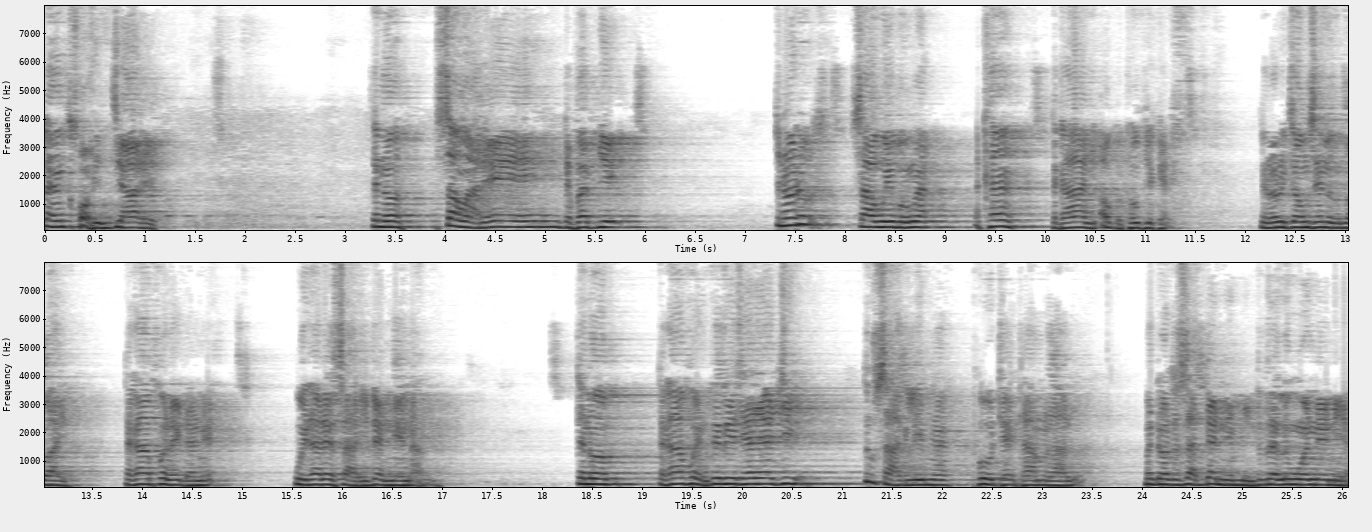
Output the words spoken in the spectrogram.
လမ်းခေါ်ရင်ကြားတယ်ကျွန်တော်စောင့်ရတယ်တပတ်ပြည့်ကျွန်တော်တို့စာဝေပုံက အခန်းတကားကနေအောက်ကထိုးပြစ်ခဲ့ကျွန်တော်တို့ကြောင်းစင်းလို့သွားရင်တကားဖွင့်လိုက်တဲ့နဲ့ဝေထားတဲ့စာရီတက်နင်းလာတယ်ကျွန်တော်တကားဖွင့်သေသေးချာချာကြည့်သူ့စာကလေးများထိုးထည့်ထားမလားလို့မတော်တဆတက်နေပြီတစ်သက်လုံးဝန်းနေနေရ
